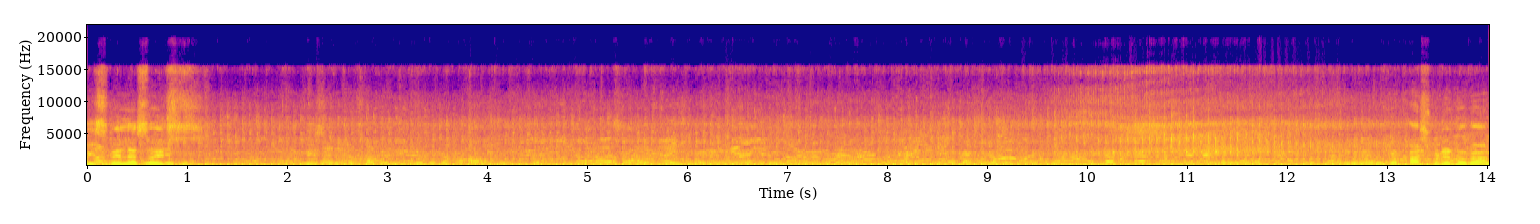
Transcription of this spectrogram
বিসমিল্লা সুইটস। ফাস্টফুডের দোকান।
